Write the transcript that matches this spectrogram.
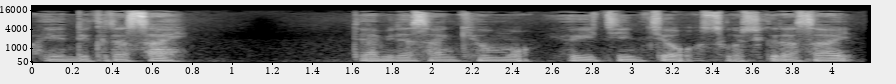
歩んでください。では皆さん今日も良い一日をお過ごしください。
